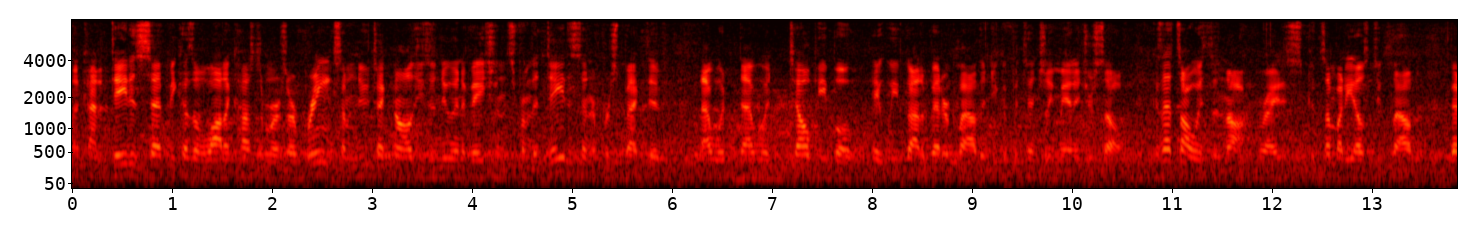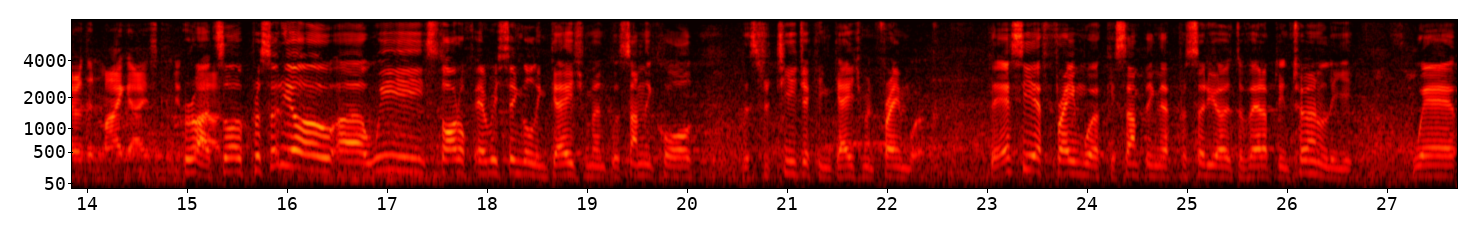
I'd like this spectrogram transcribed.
a kind of data set because of a lot of customers are bringing some new technologies and new innovations from the data center perspective that would that would tell people, hey, we've got a better cloud than you could potentially manage yourself. Because that's always the knock, right? It's, could somebody else do cloud better than my guys can do right, cloud? so Presidio, uh, we start off every single engagement with something called the Strategic Engagement Framework. The SEF framework is something that Presidio has developed internally where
